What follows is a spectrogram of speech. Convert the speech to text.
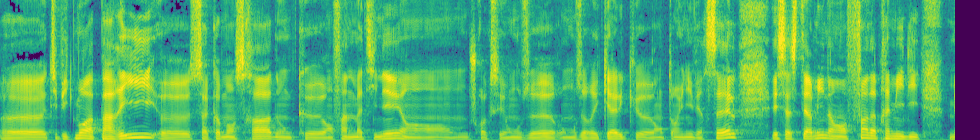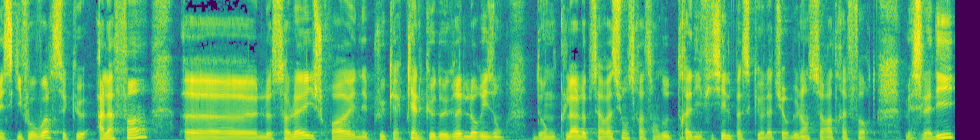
Euh, typiquement, à Paris, euh, ça commencera donc euh, en fin de matinée, je crois que c'est 11h, 11h et quelques en temps universel, et ça se termine en fin d'après-midi. Mais ce qu'il faut voir, c'est qu'à la fin, le Soleil, je crois, n'est plus qu'à quelques degrés de l'horizon. Donc là, l'observation sera sans doute très difficile parce que la turbulence sera très forte. Mais cela dit,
